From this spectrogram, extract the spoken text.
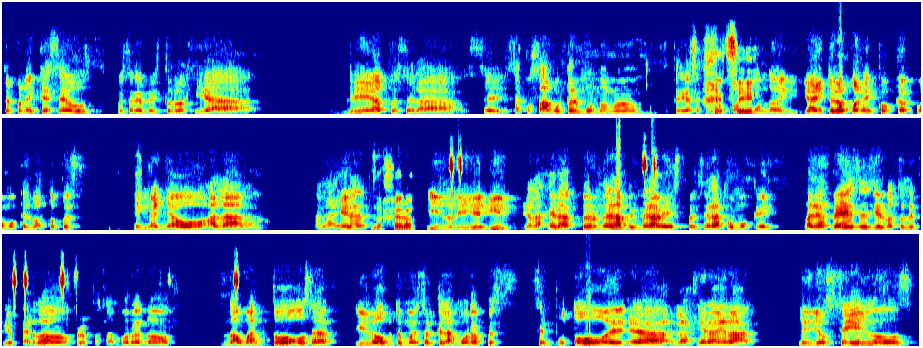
te ponen que Zeus, pues en la mitología griega, pues era, se, se acostaba con todo el mundo, ¿no? Quería con todo el mundo y, ahí te lo ponen con, como que el vato, pues, engañó a la, a la Hera. La Jera. Y, y, a la Jera, pero no era la primera vez, pues, era como que varias veces y el vato le pidió perdón, pero pues la morra no, no aguantó, o sea, y luego te muestran que la morra, pues, se emputó, era, la Jera era le dio celos.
